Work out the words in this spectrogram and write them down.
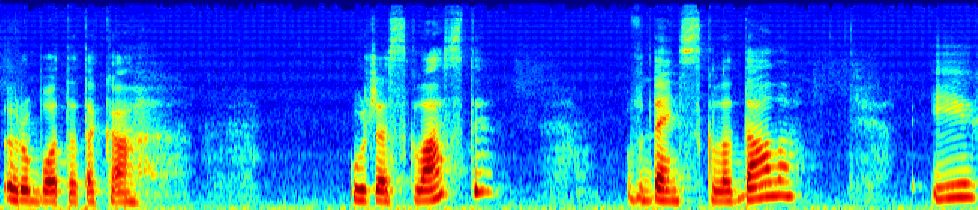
робота така уже скласти, вдень складала і,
